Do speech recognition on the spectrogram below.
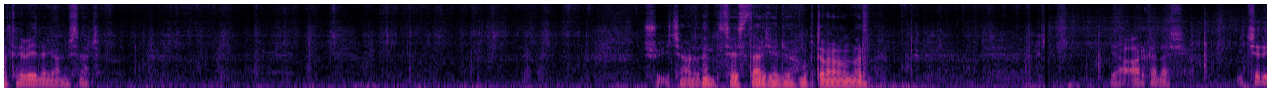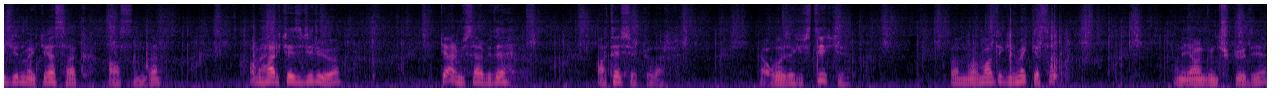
ATV ile gelmişler. Şu içeriden sesler geliyor. Muhtemelen onların. Ya arkadaş, içeri girmek yasak aslında. Ama herkes giriyor. Gelmişler bir de ateş yakıyorlar. Ya olacak iş değil ki. Ben normalde girmek yasak. Hani yangın çıkıyor diye.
